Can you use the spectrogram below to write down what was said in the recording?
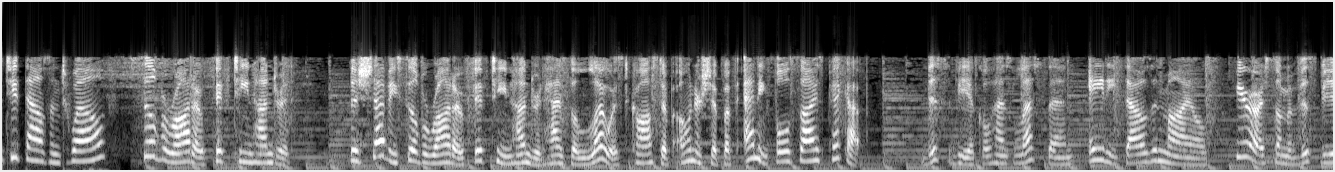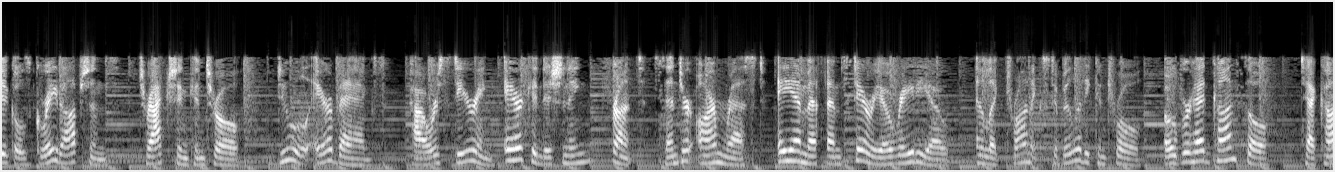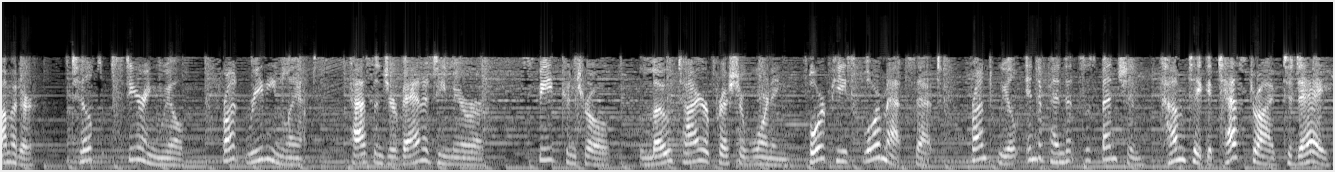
2012 Silverado 1500. The Chevy Silverado 1500 has the lowest cost of ownership of any full-size pickup. This vehicle has less than 80,000 miles. Here are some of this vehicle's great options. Traction control, dual airbags, power steering, air conditioning, front, center armrest, AM FM stereo radio, electronic stability control, overhead console, tachometer, tilt steering wheel, front reading lamps, passenger vanity mirror, speed control, low tire pressure warning, four-piece floor mat set, front wheel independent suspension. Come take a test drive today.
